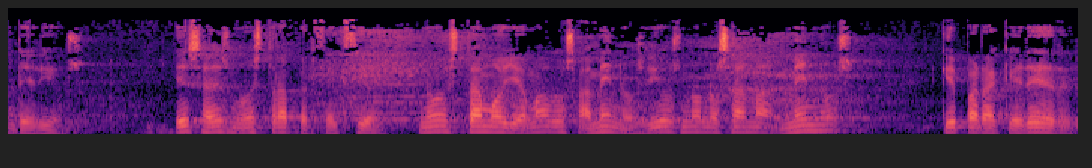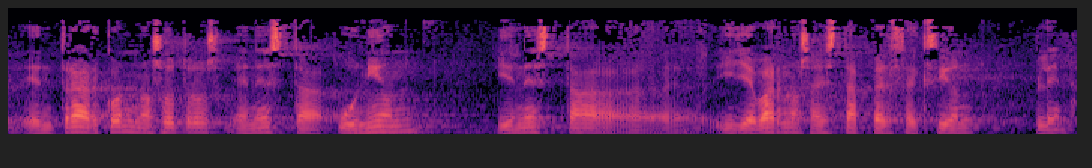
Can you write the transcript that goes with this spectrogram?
de Dios. Esa es nuestra perfección. No estamos llamados a menos. Dios no nos ama menos que para querer entrar con nosotros en esta unión y, en esta, y llevarnos a esta perfección plena.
